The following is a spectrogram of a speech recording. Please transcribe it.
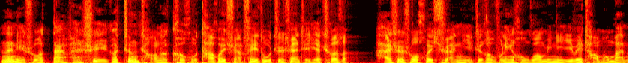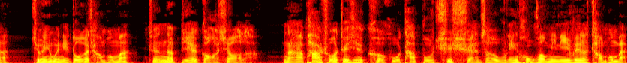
那你说，但凡是一个正常的客户，他会选飞度、致炫这些车子，还是说会选你这个五菱宏光 mini EV 敞篷版呢？就因为你多个敞篷吗？真的别搞笑了，哪怕说这些客户他不去选择五菱宏光 mini EV 的敞篷版，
